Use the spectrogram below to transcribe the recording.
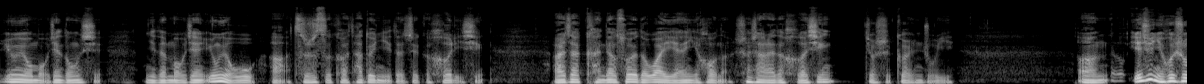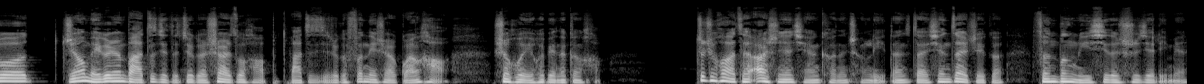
拥有某件东西，你的某件拥有物啊，此时此刻它对你的这个合理性。而在砍掉所有的外延以后呢，剩下来的核心就是个人主义。嗯，也许你会说，只要每个人把自己的这个事儿做好，把自己这个分内事儿管好。社会也会变得更好。这句话在二十年前可能成立，但是在现在这个分崩离析的世界里面，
